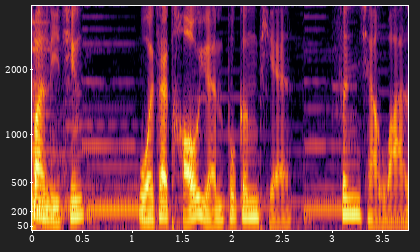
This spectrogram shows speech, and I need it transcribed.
范立清，我在桃园不耕田，分享完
